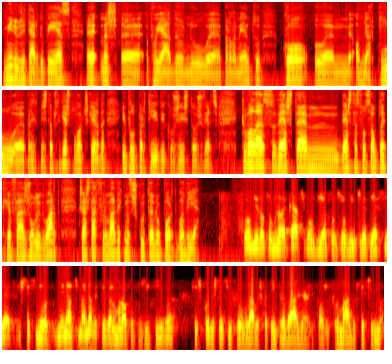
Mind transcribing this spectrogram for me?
minoritário do PS, mas uh, apoiado no Parlamento com, ou melhor, pelo Partido Comunista Português, pelo Bloco de Esquerda e pelo Partido Ecologista Os Verdes. Que balanço desta, desta solução política faz Júlio Duarte, que já está reformado e que nos escuta no Porto? Bom dia. Bom dia, Dr. Manuel Cássio, bom dia a todos os ouvintes da TSF. Isto é, senhor, antes de mais nada, queria dar uma nota positiva, que as coisas têm sido favoráveis para quem trabalha e para os reformados, tem sido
